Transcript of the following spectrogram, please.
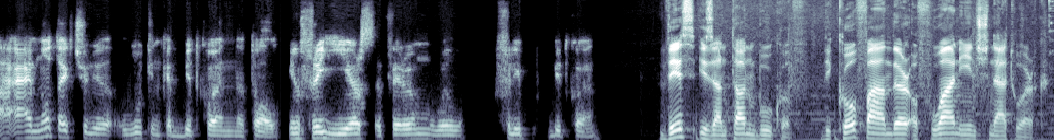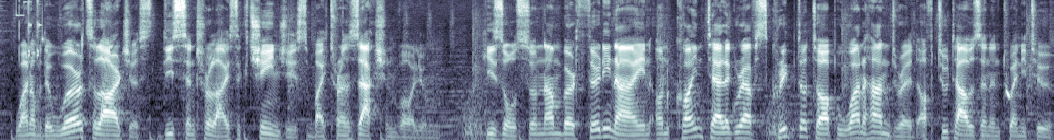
I, am not actually looking at Bitcoin at all. In three years, Ethereum will flip Bitcoin. This is Anton Bukov, the co-founder of 1inch Network, one of the world's largest decentralized exchanges by transaction volume. He's also number 39 on Cointelegraph's Crypto Top 100 of 2022.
